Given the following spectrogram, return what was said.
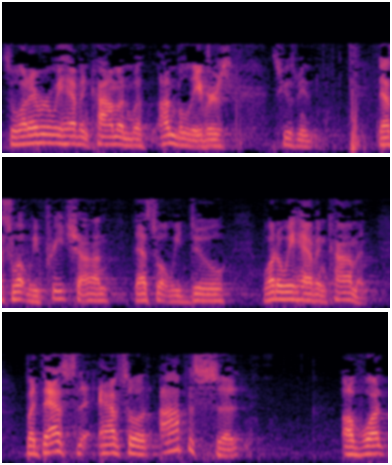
So whatever we have in common with unbelievers, excuse me, that's what we preach on, that's what we do. What do we have in common? But that's the absolute opposite of what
